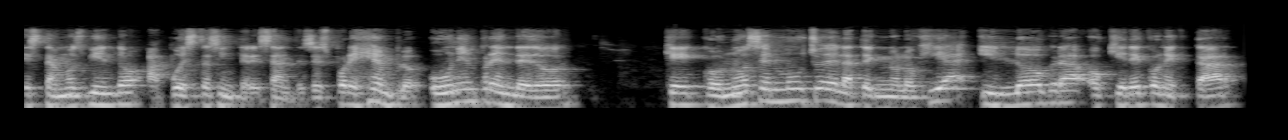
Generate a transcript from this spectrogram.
estamos viendo apuestas interesantes. Es, por ejemplo, un emprendedor que conoce mucho de la tecnología y logra o quiere conectar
